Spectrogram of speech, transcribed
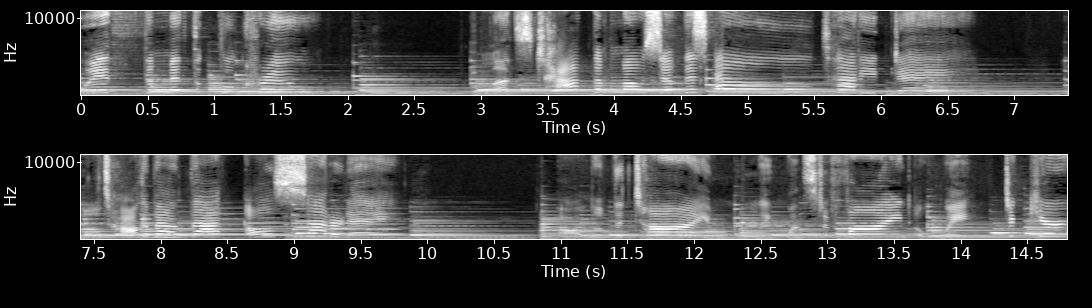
with the mythical crew. Let's tat the most of this L Tatty day. We'll talk about that all Saturday. All the time, Link wants to find a way to cure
